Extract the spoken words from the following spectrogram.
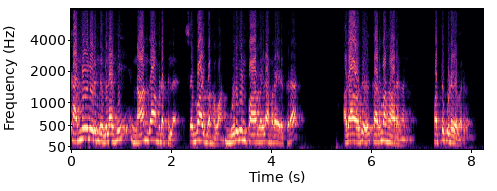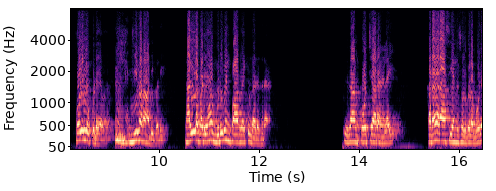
கண்ணியிலிருந்து விலகி நான்காம் இடத்துல செவ்வாய் பகவான் குருவின் பார்வையில் அமர இருக்கிறார். அதாவது கர்மகாரகன் பத்துக்குடையவர் தொழிலுக்குடையவர் ஜீவனாதிபதி நல்லபடியாக குருவின் பார்வைக்கு வருகிறார். இதுதான் கோச்சார நிலை. கடகராசி என்று சொல்கிற போது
